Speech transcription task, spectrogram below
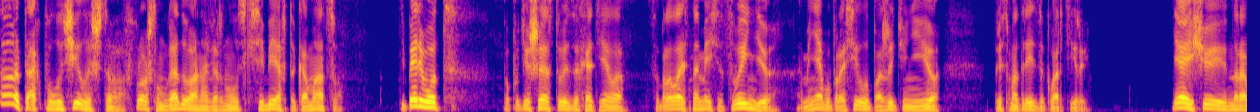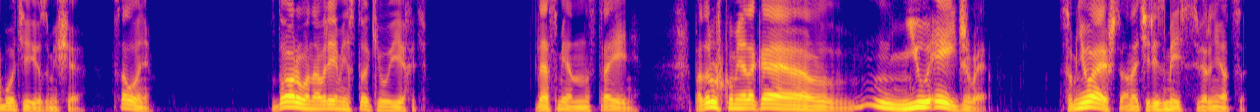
А так получилось, что в прошлом году она вернулась к себе в Такамацу. Теперь вот попутешествовать захотела. Собралась на месяц в Индию, а меня попросила пожить у нее, присмотреть за квартирой. Я еще и на работе ее замещаю. В салоне. Здорово на время из Токио уехать. Для смены настроения. Подружка у меня такая... нью-эйджевая. Сомневаюсь, что она через месяц вернется.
